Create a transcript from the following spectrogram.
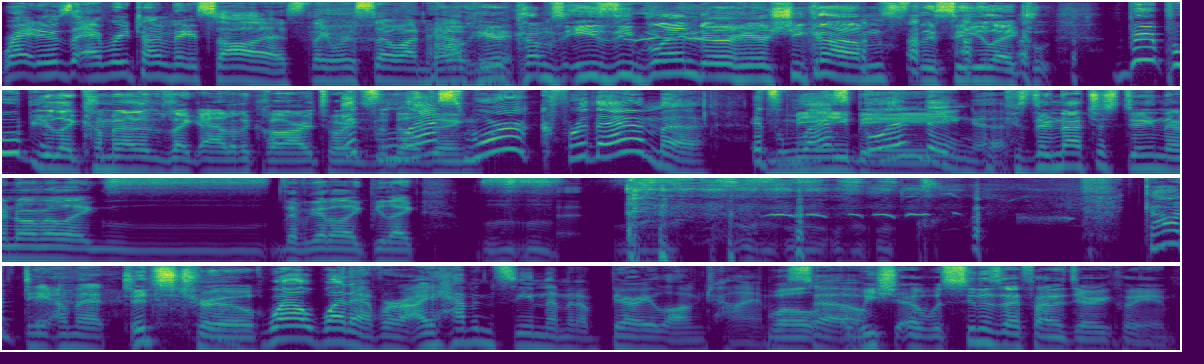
right. It was every time they saw us, they were so unhappy. Oh, here comes Easy Blender. Here she comes. They see you like beep boop. You're like coming out of like out of the car towards it's the less work for them. It's less blending. because they're not just doing their normal like. They've got to like be like. God damn it. It's true. Well, whatever. I haven't seen them in a very long time. Well, so. we should, uh, as soon as I find a Dairy Queen,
